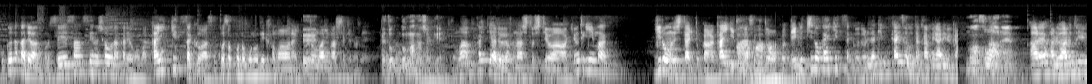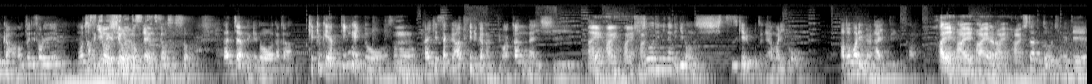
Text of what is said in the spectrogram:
僕の中ではこの生産性の章の中でも、まあ、解決策はそこそこのもので構わない。とどまりましたけどね。どどんな話だっけ？まあ、書いてある話としては、基本的に、まあ、議論したりとか会議とかすると、出口の解決策をどれだけ解像度を高められるか。まあそうだね。あるあるあるというか、本当にそれでもうちょっと議論しようよみたいな、そそううそうそう、なっちゃうんだけど、なんか結局やってみないと、その解決策が合ってるかなんて分かんないし、はいはいはいはい。机上でみんなで議論し続けることにあまりこう、アドバリューがないというか、はいはいはいはいはいらス。タートを決めて、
